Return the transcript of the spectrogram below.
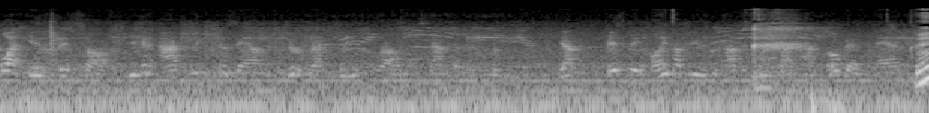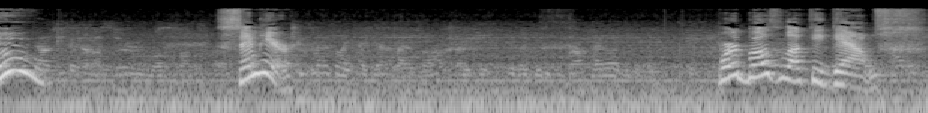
What is this song? You can actually directly from. Yeah, basically all you have to do is have app open and Ooh. Same here. We're both lucky gals.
